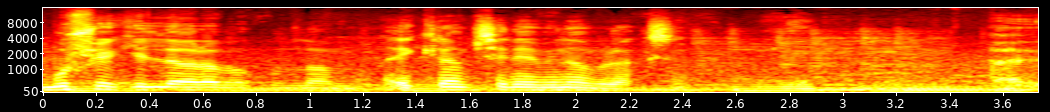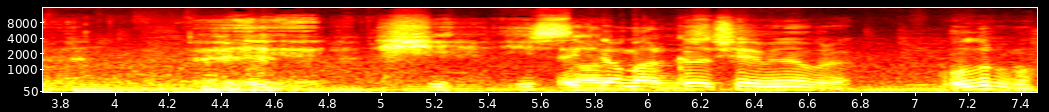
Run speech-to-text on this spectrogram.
Bu şekilde araba kullanma. Ekrem seni evine bıraksın. Ee, hiç Ekrem arkadaşı evine bırak. Olur mu?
